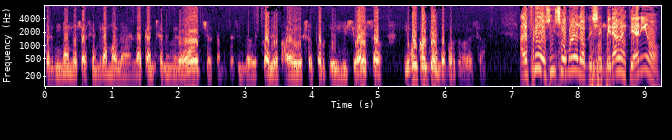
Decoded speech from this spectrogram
terminando, ya sembramos la, la cancha número 8, estamos haciendo vestuario para dar el soporte de inicio a eso, y muy contento por todo eso. Alfredo, ¿se hizo más de lo que se esperaba este año?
